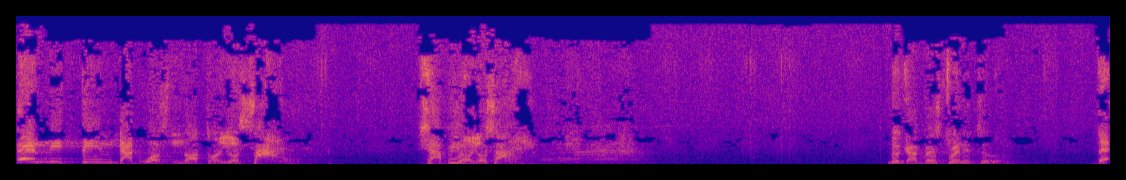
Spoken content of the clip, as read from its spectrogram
Anything that was not on your side shall be on your side. Look at verse 22. The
